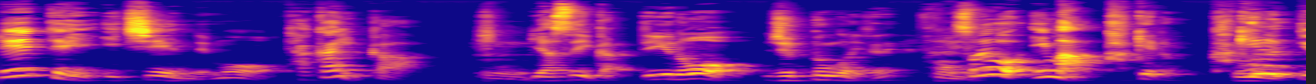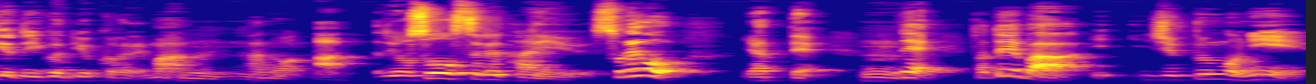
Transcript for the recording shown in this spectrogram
0.1円でも高いか、うん安いかっていうのを10分後にですね。はいそれを今かける。かけるっていうとよくよくわかる。まあ、うんうんあの、あ、予想するっていう、それをやって、うん、で、例えば、い10分後に、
